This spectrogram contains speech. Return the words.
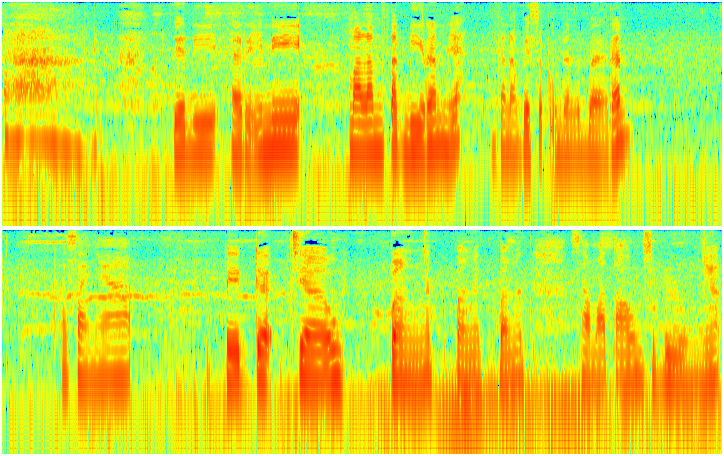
Ah, jadi hari ini malam takbiran ya karena besok udah lebaran. Rasanya beda jauh banget banget banget sama tahun sebelumnya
